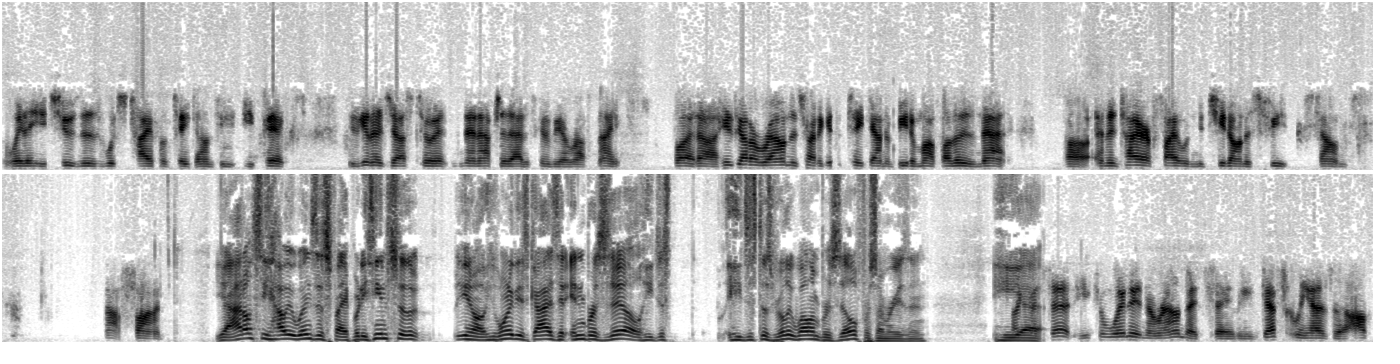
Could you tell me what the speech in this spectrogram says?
the way that he chooses which type of takedowns he, he picks. He's going to adjust to it, and then after that, it's going to be a rough night. But uh, he's got a round to try to get the takedown and beat him up. Other than that, uh, an entire fight with Machida on his feet sounds not fun. Yeah, I don't see how he wins this fight, but he seems to, you know, he's one of these guys that in Brazil he just he just does really well in Brazil for some reason. He, like uh, I said, he can win it in a round. I'd say. I mean, he definitely has the op-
